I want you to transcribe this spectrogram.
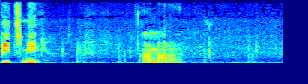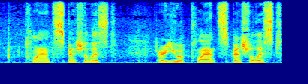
Beats me. I'm not a plant specialist. Are you a plant specialist?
